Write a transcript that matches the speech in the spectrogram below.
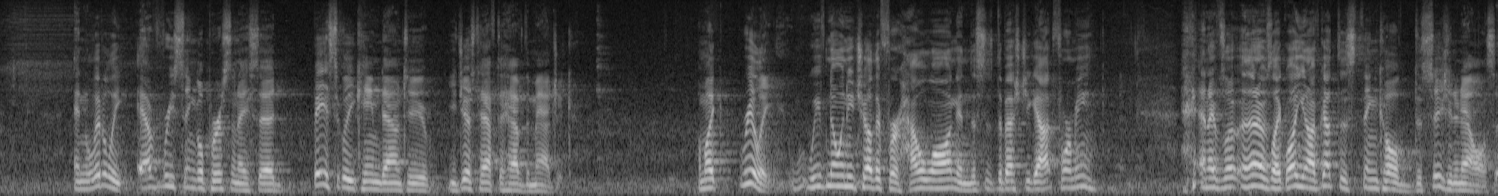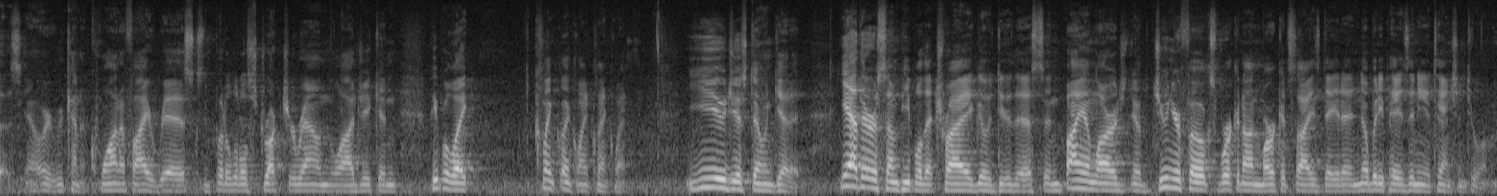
And literally every single person I said basically came down to you just have to have the magic. I'm like, really? We've known each other for how long, and this is the best you got for me? And, I was, and then I was like, well, you know, I've got this thing called decision analysis, you know, where we kind of quantify risks and put a little structure around the logic, and people like, clink, clink, clink, clink, clink. You just don't get it. Yeah, there are some people that try to go do this, and by and large, you know, junior folks working on market size data, and nobody pays any attention to them.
